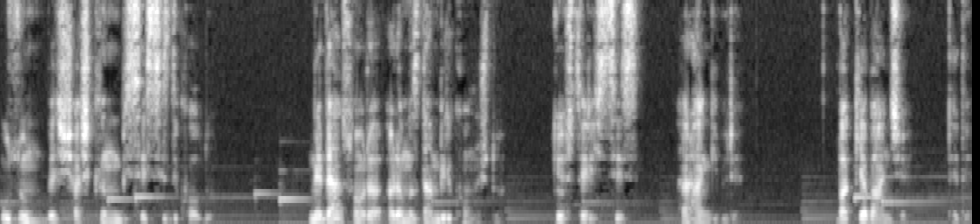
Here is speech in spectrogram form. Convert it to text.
Uzun ve şaşkın bir sessizlik oldu. Neden sonra aramızdan biri konuştu. Gösterişsiz, herhangi biri. Bak yabancı, dedi.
